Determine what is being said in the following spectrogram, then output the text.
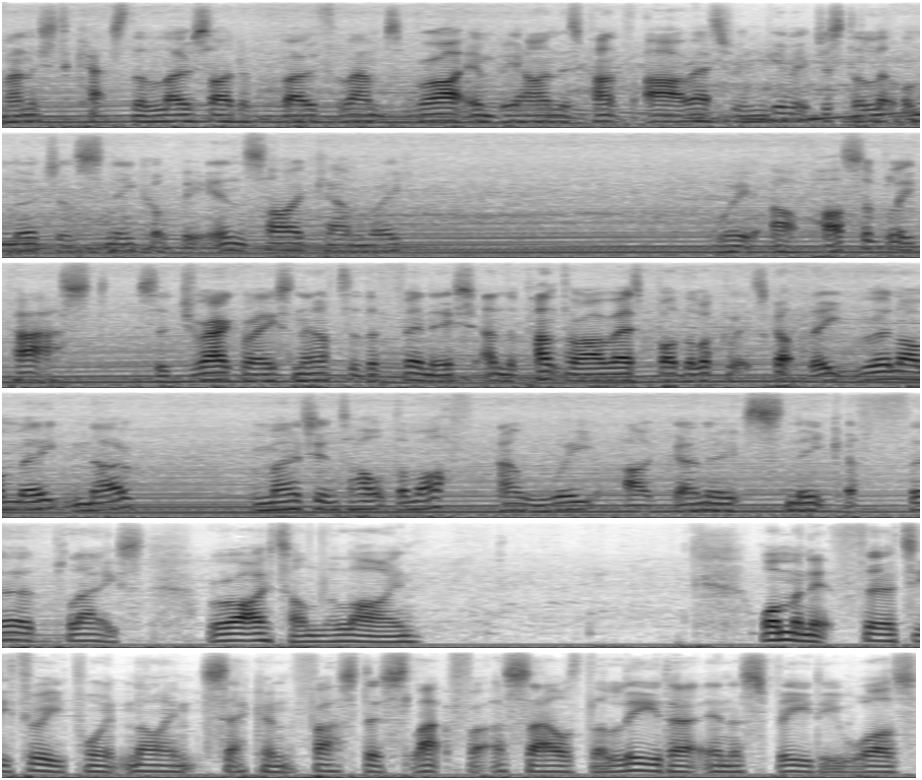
Managed to catch the low side of both ramps right in behind this Panther RS. We can give it just a little nudge and sneak up the inside, can we? we are possibly past. It's a drag race now to the finish, and the Panther RS, by the look of it, has got the run on me. No, managing to hold them off, and we are going to sneak a third place right on the line. 1 minute 33.9 second fastest lap for ourselves. The leader in a speedy was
